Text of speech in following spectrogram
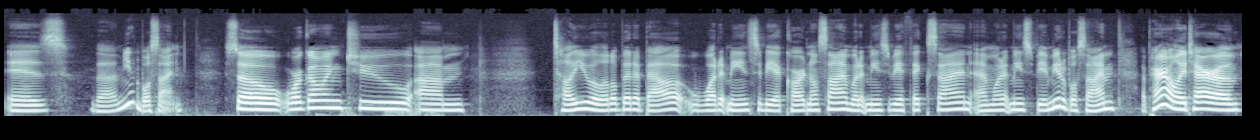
is the mutable sign. So we're going to um, tell you a little bit about what it means to be a cardinal sign, what it means to be a fixed sign, and what it means to be a mutable sign. Apparently, Tara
